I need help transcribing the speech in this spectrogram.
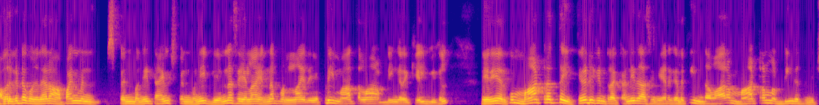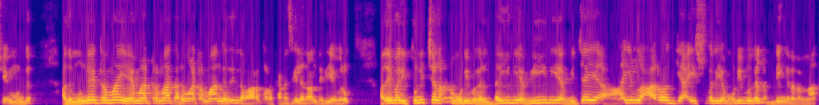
அவர்கிட்ட கொஞ்ச நேரம் அப்பாயின்மெண்ட் ஸ்பெண்ட் பண்ணி டைம் ஸ்பெண்ட் பண்ணி இப்படி என்ன செய்யலாம் என்ன பண்ணலாம் இதை எப்படி மாத்தலாம் அப்படிங்கிற கேள்விகள் நிறைய இருக்கும். மாற்றத்தை தேடுகின்ற கன்னிராசி நேயர்களுக்கு இந்த வாரம் மாற்றம் அப்படிங்கிறது நிச்சயம் உண்டு. அது முன்னேற்றமா ஏமாற்றமா தடுமாற்றமாங்கிறது இந்த வாரத்தோட கடைசியில தான் தெரிய வரும். அதே மாதிரி துணிச்சலான முடிவுகள் தைரிய வீரிய விஜய ஆயுள் ஆரோக்கிய ஐஸ்வர்ய முடிவுகள் அப்படிங்கிறதெல்லாம்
